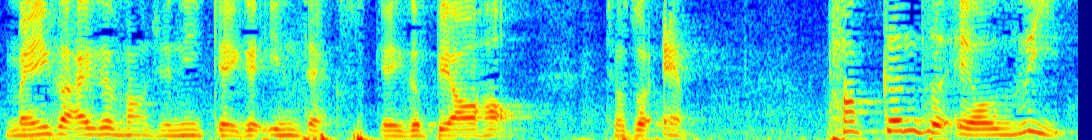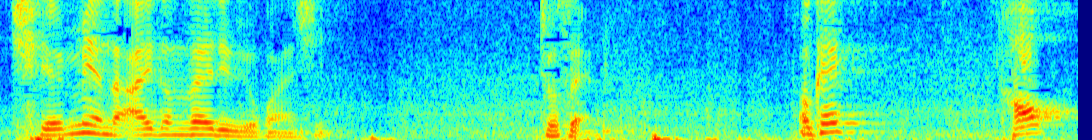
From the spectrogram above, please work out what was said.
每一个 ign function 你给个 index，给个标号，叫做 m，它跟着 Lz 前面的 i 根 value 有关系，就是 m。OK，好，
